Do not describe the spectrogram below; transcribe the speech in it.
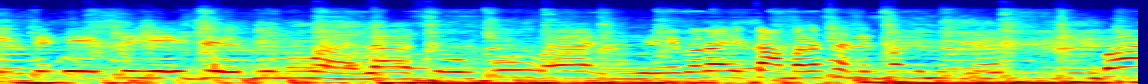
एक एक ये जे मला सोपवारी हे बघा हे कामाला चाललेत माझे मित्र. बाय.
